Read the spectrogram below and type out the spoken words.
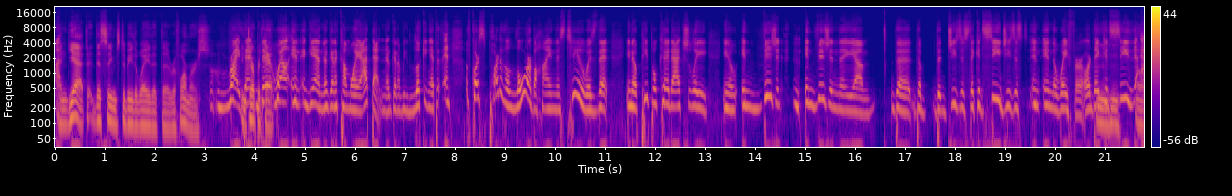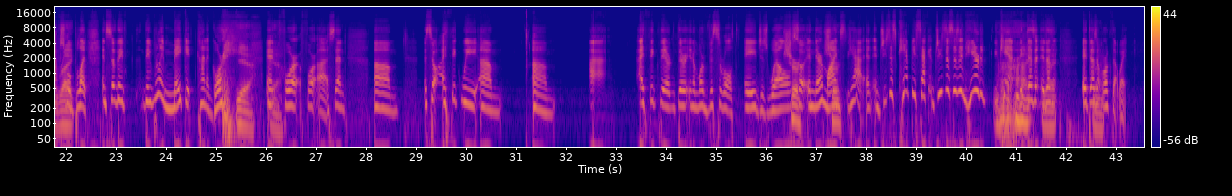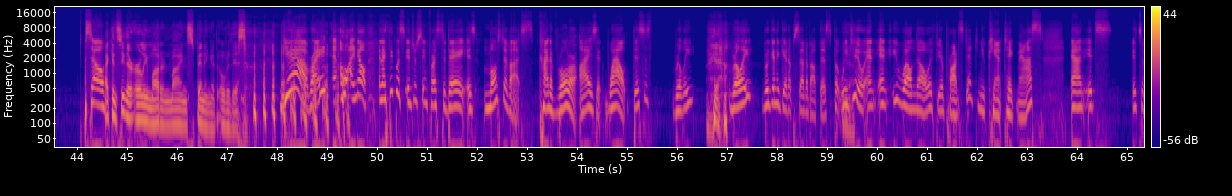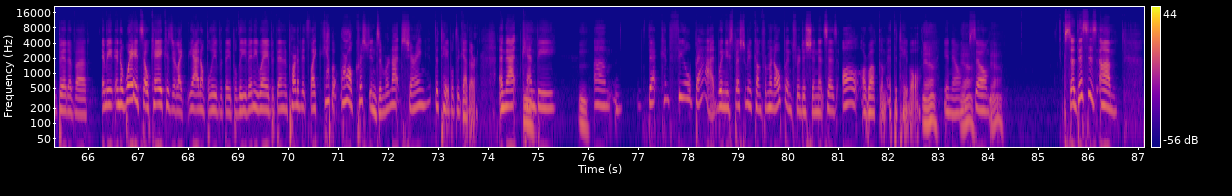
and yet this seems to be the way that the reformers right interpret they're, they're, that. Well, and again, they're going to come way at that, and they're going to be looking at this. And of course, part of the lore behind this too is that you know people could actually you know envision envision the. Um, the the the Jesus they could see Jesus in in the wafer or they could Mm-hmm. see the Oh, actual right. blood and so they they really make it kind of gory Yeah, and yeah. for for us and um so i think we um um i i think they're they're in a more visceral age as well Sure, so in their sure. minds yeah and, and jesus can't be second jesus isn't here to you can't Right, it doesn't it doesn't it doesn't right. work that way so I can see their early modern mind spinning it over this. yeah, right? Oh, I know. And I think what's interesting for us today is most of us kind of roll our eyes at, wow, this is really, yeah, really? We're going to get upset about this, but we Yeah. do. And and you well know if you're Protestant and you can't take mass, and it's it's a bit of a I mean, in a way, it's okay because you're like, yeah, I don't believe what they believe anyway. But then in part of it's like, yeah, but we're all Christians and we're not sharing the table together, and that can be um, that can feel bad when you, especially when you come from an open tradition that says all are welcome at the table. yeah, You know, yeah. so yeah, so this is um,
